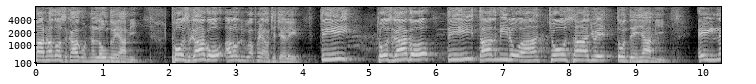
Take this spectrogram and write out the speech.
မှာထားသောစကားကိုနှလုံးသွင်းရမည်ထိုစကားကိုအားလုံးလူကဖတ်အောင်ချက်ချက်လေးသင် ထိုစကားကိုသင်သားသမီးတို့အားစ조사၍တွင်တင်ရမည်အိမ်၌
